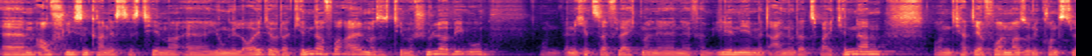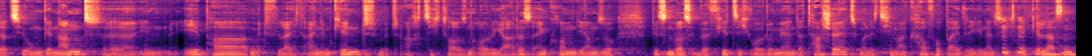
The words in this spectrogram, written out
ähm, aufschließen kann, ist das Thema äh, junge Leute oder Kinder vor allem, also das Thema Schüler-BU. Und wenn ich jetzt da vielleicht mal eine, eine, Familie nehme mit ein oder zwei Kindern und ich hatte ja vorhin mal so eine Konstellation genannt, äh, ein Ehepaar mit vielleicht einem Kind mit 80.000 Euro Jahreseinkommen, die haben so ein bisschen was über 40 Euro mehr in der Tasche, jetzt mal das Thema KV-Beiträge natürlich weggelassen.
